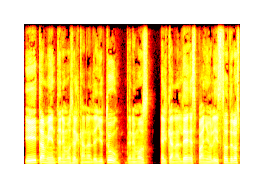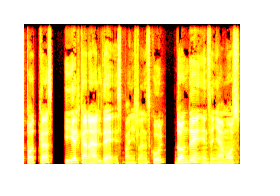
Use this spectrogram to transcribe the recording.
y también tenemos el canal de YouTube. Tenemos el canal de Españolistas de los podcasts y el canal de Spanish Land School donde enseñamos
